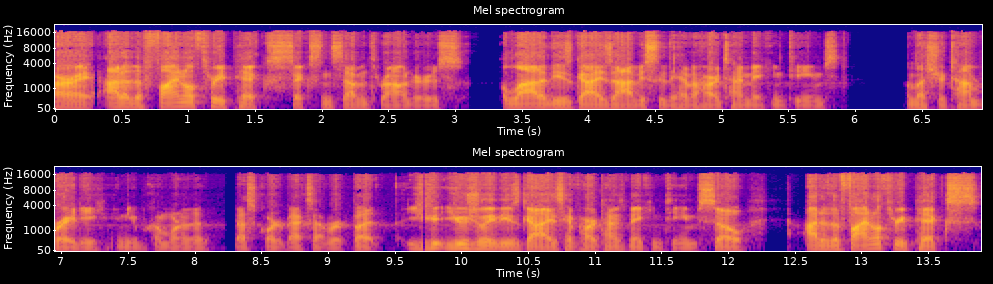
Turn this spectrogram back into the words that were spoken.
All right, out of the final three picks, sixth and seventh rounders, a lot of these guys obviously they have a hard time making teams, unless you're Tom Brady and you become one of the best quarterbacks ever. But usually these guys have hard times making teams. So out of the final three picks,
